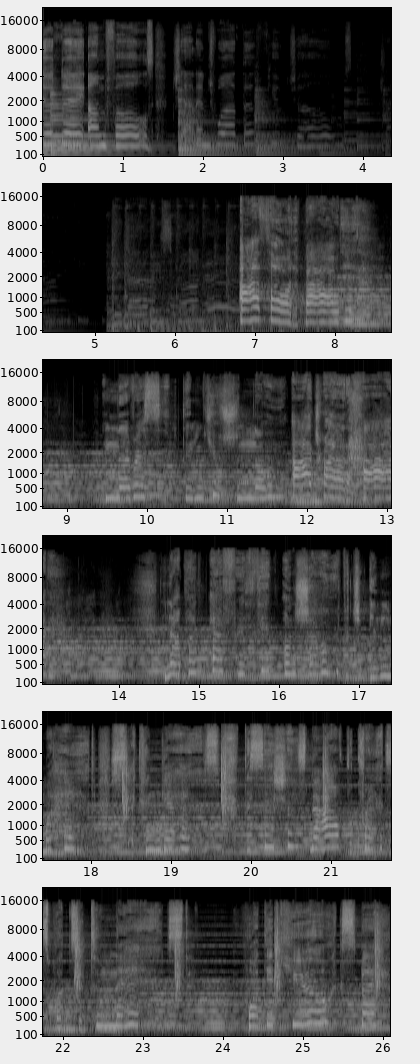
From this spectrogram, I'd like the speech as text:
your day unfolds. Challenge what the future holds. I thought about it, and there is something you should know. I try to hide it, now put everything on show. but you're in my head, second guess decisions now, regrets what to do next. What did you expect?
